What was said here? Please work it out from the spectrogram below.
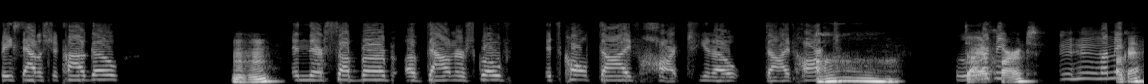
based out of Chicago Mm-hmm. in their suburb of Downers Grove. It's called Diveheart. You know, Diveheart. Oh, let Dive me, Heart. mhm, let me Okay.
